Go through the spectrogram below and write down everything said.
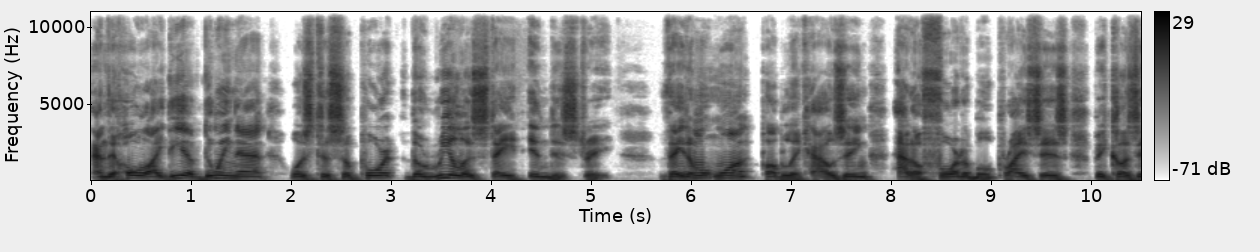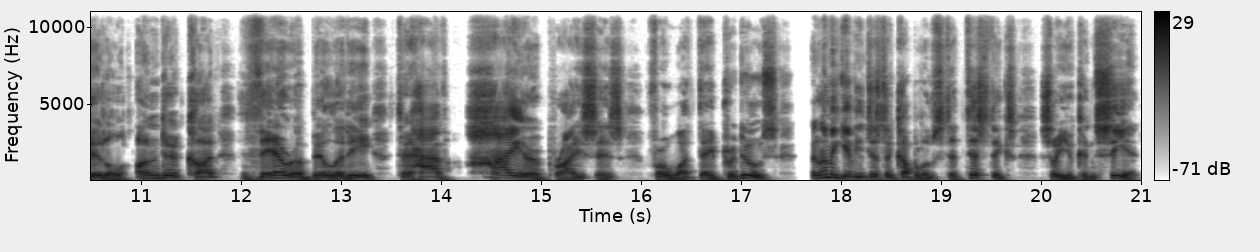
And the whole idea of doing that was to support the real estate industry, They don't want public housing at affordable prices because it'll undercut their ability to have higher prices for what they produce. And let me give you just a couple of statistics so you can see it.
